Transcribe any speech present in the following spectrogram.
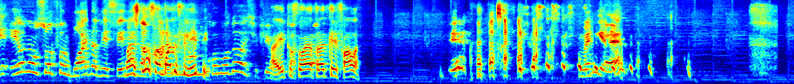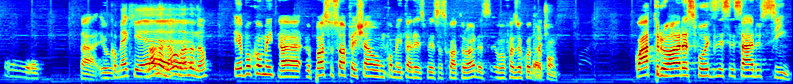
Eu não sou fanboy da DC, Mas tu é fanboy Marvel, do Felipe. Não me incomodou esse filme. Aí tu foi atrás do que ele fala. Como é que é? Tá, eu, Como é que é? Nada não, nada não. eu vou comentar. Eu posso só fechar um comentário a respeito dessas quatro horas? Eu vou fazer o contraponto. Quatro horas foi desnecessário, sim.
